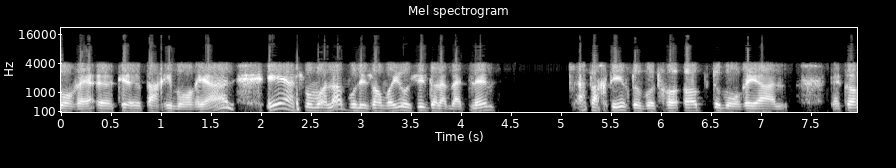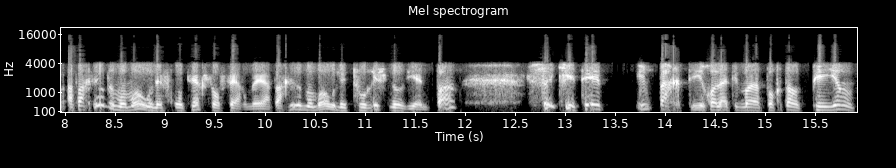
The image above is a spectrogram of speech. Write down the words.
euh, Paris-Montréal, et à ce moment-là, vous les envoyez aux îles de la Madeleine à partir de votre hub de Montréal. D'accord? À partir du moment où les frontières sont fermées, à partir du moment où les touristes ne viennent pas, ce qui était une partie relativement importante, payante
